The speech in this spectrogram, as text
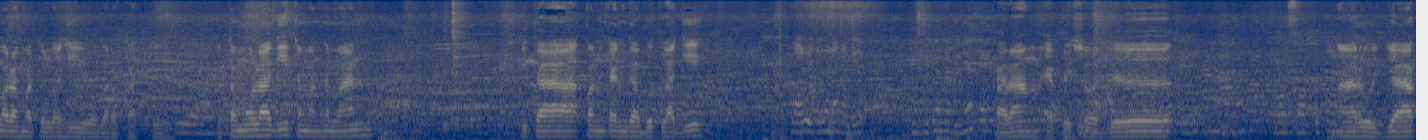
warahmatullahi wabarakatuh. Ketemu lagi teman-teman. Kita konten gabut lagi. Dia. Sekarang episode ngarujak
